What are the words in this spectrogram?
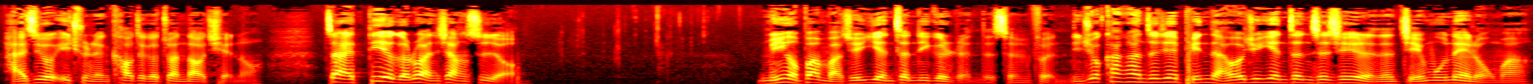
还是有一群人靠这个赚到钱哦。在第二个乱象是哦，没有办法去验证那个人的身份。你就看看这些平台会去验证这些人的节目内容吗？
